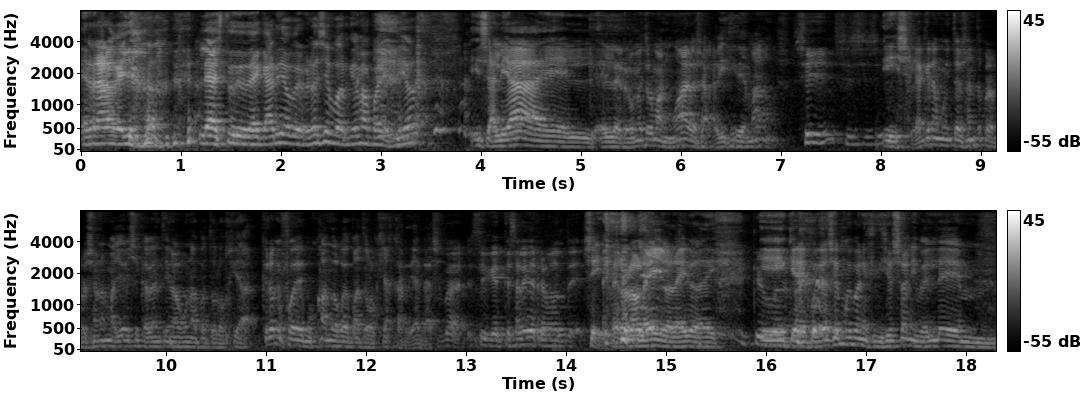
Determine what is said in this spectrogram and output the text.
es raro que yo lea estudios de cardio, pero no sé por qué me apareció y salía el, el ergómetro manual, o sea, la bici de manos. Sí, sí, sí. sí. Y salía que era muy interesante para personas mayores y que habían tenido alguna patología. Creo que fue buscando algo de patologías cardíacas. Vale, sí, que te sale de rebote. Sí, pero lo leí, lo leí, lo leí. Qué y bueno. que podría ser muy beneficioso a nivel de mm,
